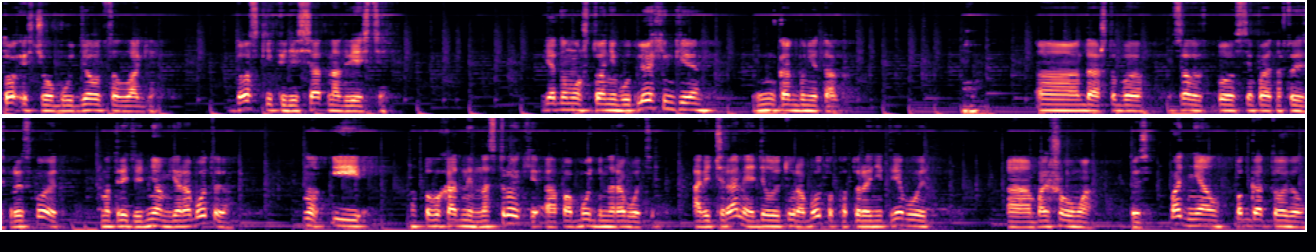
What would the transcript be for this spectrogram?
то из чего будет делаться лаги. Доски 50 на 200. Я думал, что они будут легенькие, ну, как бы не так. А, да, чтобы сразу было всем понятно, что здесь происходит. Смотрите, днем я работаю, ну и по выходным на стройке, а по будням на работе. А вечерами я делаю ту работу, которая не требует а, большого ума. То есть поднял, подготовил,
